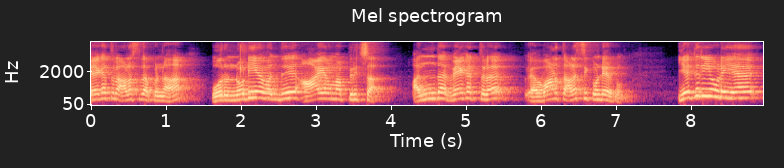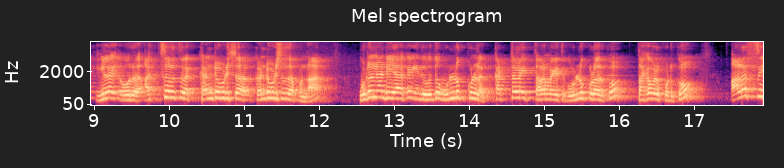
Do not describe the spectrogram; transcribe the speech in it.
வேகத்தில் அலசுது அப்படின்னா ஒரு நொடியை வந்து ஆயிரமாக பிரித்தா அந்த வேகத்தில் வானத்தை அலசிக்கொண்டே இருக்கும். எதிரியுடைய இலை ஒரு அச்சுறுத்தலை கண்டுபிடிச்ச கண்டுபிடிச்சது அப்படின்னா உடனடியாக இது வந்து உள்ளுக்குள்ள கட்டளை தலைமையகத்துக்கு உள்ளுக்குள்ள இருக்கும் தகவல் கொடுக்கும். அலசி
